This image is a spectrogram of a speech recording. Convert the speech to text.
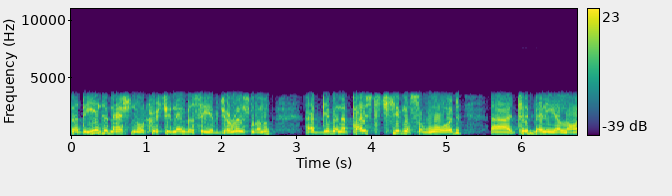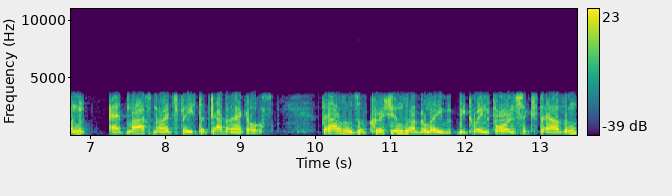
but the International Christian Embassy of Jerusalem have given a posthumous award uh, to Benny Elon at last night's Feast of Tabernacles. Thousands of Christians, I believe between four and six thousand,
